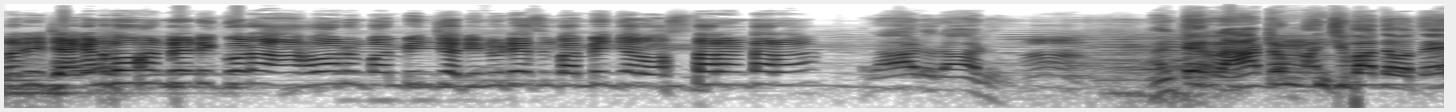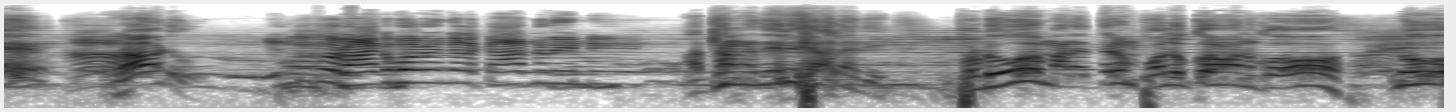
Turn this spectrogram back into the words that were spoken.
మరి జగన్మోహన్ రెడ్డికి కూడా ఆహ్వానం పంపించారు ఇన్విటేషన్ పంపించారు వస్తారంటారా? రాడు రాడు. అంటే రావటం మంచి పద్ధతి రాడు. ఎందుకు? రాకపోవడం గల కారణం ఏంటి? అర్థంగా తెలియాలి అది. ఇప్పుడు మన ఇద్దరం పలుకోమనుకో నువ్వు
